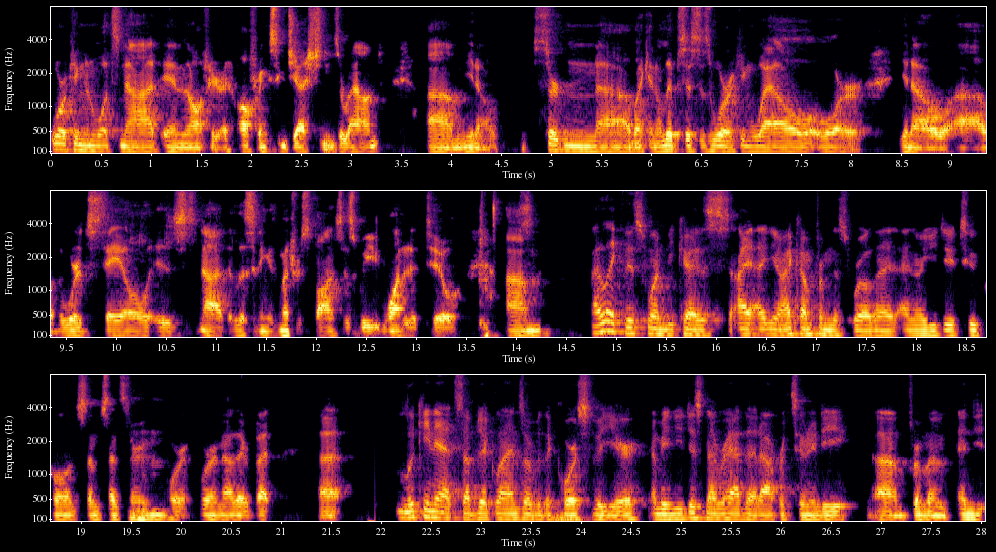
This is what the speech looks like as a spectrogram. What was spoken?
working and what's not, and offering offering suggestions around, um, you know, certain uh, like an ellipsis is working well or you know uh, the word sale is not eliciting as much response as we wanted it to um, i like this one because I, I, you know i come from this world and i, I know you do too cole in some sense or, mm-hmm. or, or another but uh, looking at subject lines over the course of a year i mean you just never have that opportunity um, from an end,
